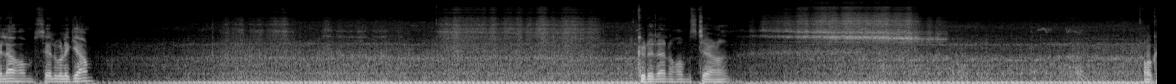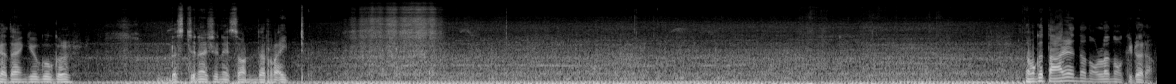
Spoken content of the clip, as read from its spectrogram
മില ഹോം സ്റ്റേയിൽ വിളിക്കാം. കിടിലൻ ഹോം സ്റ്റേ ആണ് okay thank you Google. Destination is on the right നമുക്ക് താഴെ എന്താണെന്നുള്ളത് നോക്കിയിട്ട് വരാം.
